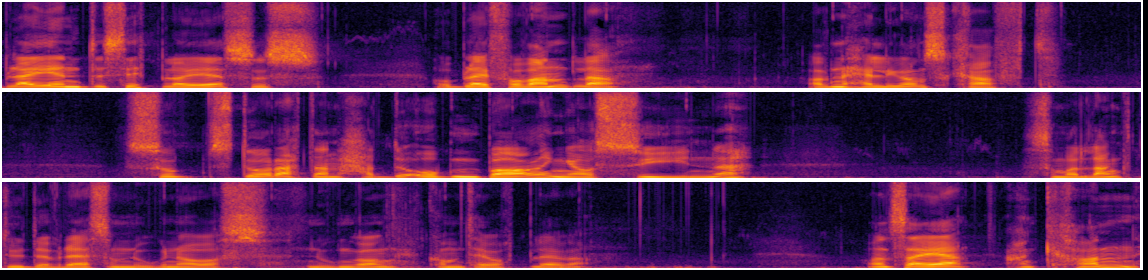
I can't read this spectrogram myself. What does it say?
ble en disippel av Jesus og ble forvandla av Den hellige ånds kraft, så står det at han hadde åpenbaringer og syne som var langt utover det som noen av oss noen gang kom til å oppleve. Og Han sier han kan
